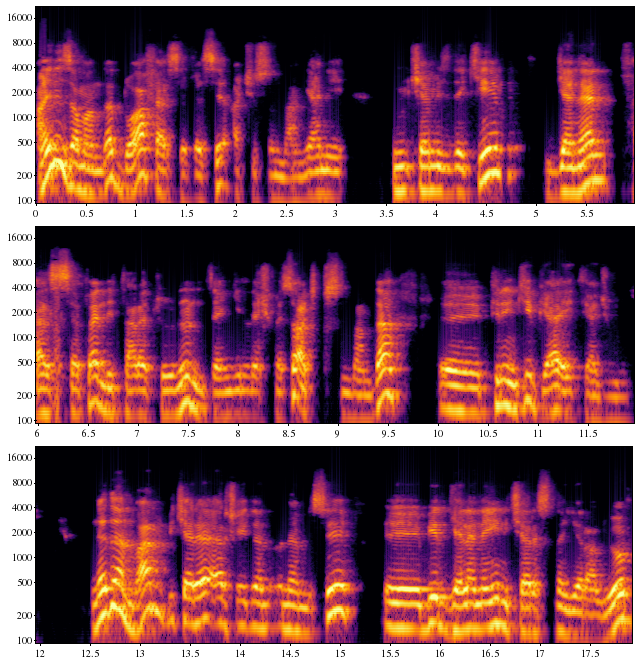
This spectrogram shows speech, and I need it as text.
Aynı zamanda doğa felsefesi açısından yani ülkemizdeki genel felsefe literatürünün zenginleşmesi açısından da e, Principia'ya ihtiyacımız var. Neden var? Bir kere her şeyden önemlisi e, bir geleneğin içerisinde yer alıyor.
